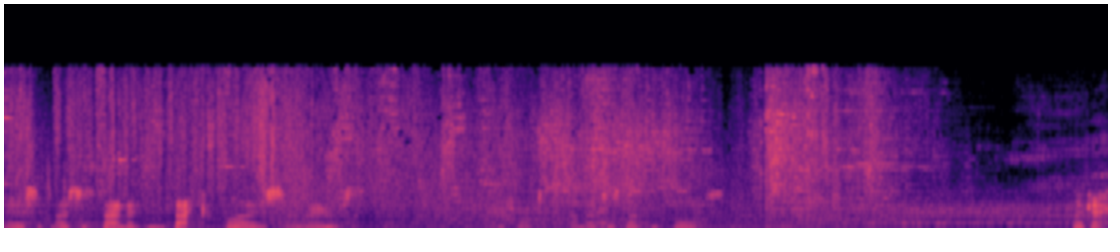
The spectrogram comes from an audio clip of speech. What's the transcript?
You're supposed to stand at his back for those moves. If not, and I just that before. Okay.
